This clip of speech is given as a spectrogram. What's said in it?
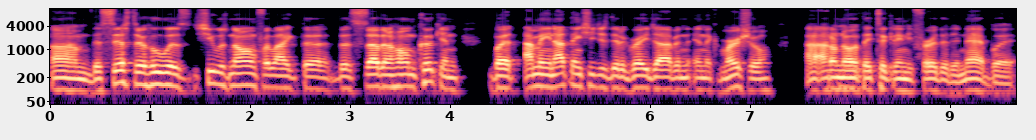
um the sister who was she was known for like the the southern home cooking. But I mean, I think she just did a great job in in the commercial. I, I don't know if mm-hmm. they took it any further than that, but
